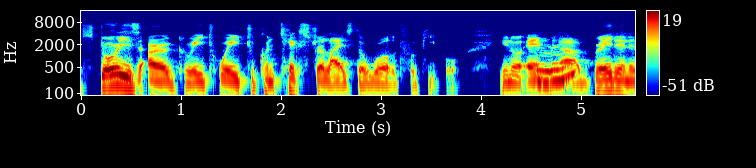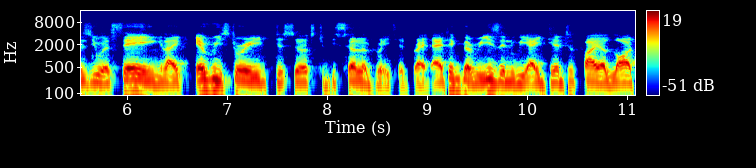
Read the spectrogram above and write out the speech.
stories are a great way to contextualize the world for people. You know, and mm-hmm. uh, Braden, as you were saying, like every story deserves to be celebrated, right? I think the reason we identify a lot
